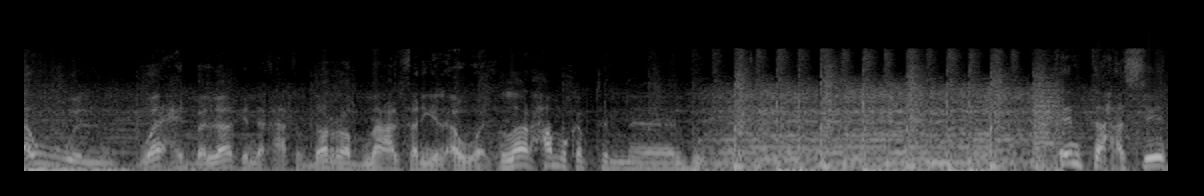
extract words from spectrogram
أول واحد بلغك إنك هتتدرب مع الفريق الأول. الله يرحمه كابتن البول. إمتى حسيت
